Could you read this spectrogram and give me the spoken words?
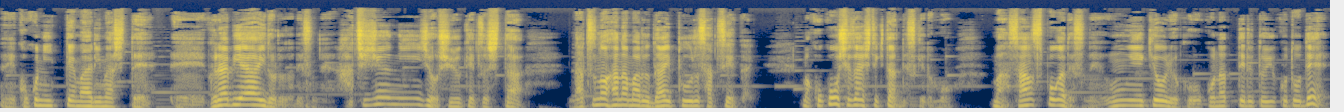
えここに行ってまいりまして、えグラビアアイドルがですね、80人以上集結した夏の花丸大プール撮影会。まあ、ここを取材してきたんですけども、まあ、サンスポがですね、運営協力を行っているということで、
